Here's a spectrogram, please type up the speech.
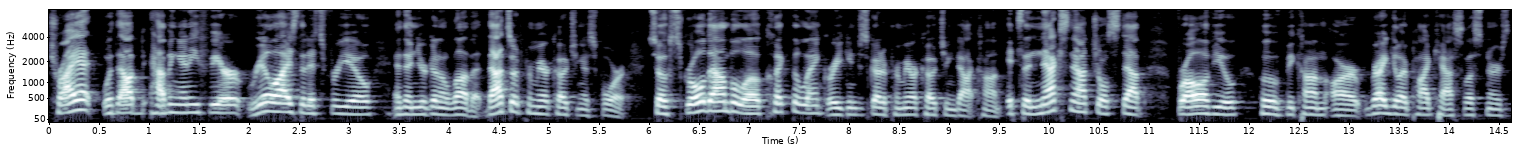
Try it without having any fear. Realize that it's for you, and then you're going to love it. That's what Premier Coaching is for. So scroll down below, click the link, or you can just go to premiercoaching.com. It's the next natural step for all of you who have become our regular podcast listeners,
